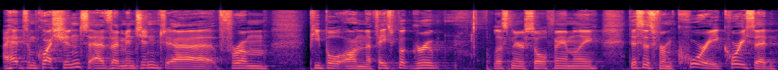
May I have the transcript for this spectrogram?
I had some questions, as I mentioned, uh, from people on the Facebook group, listeners, Soul Family. This is from Corey. Corey said,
